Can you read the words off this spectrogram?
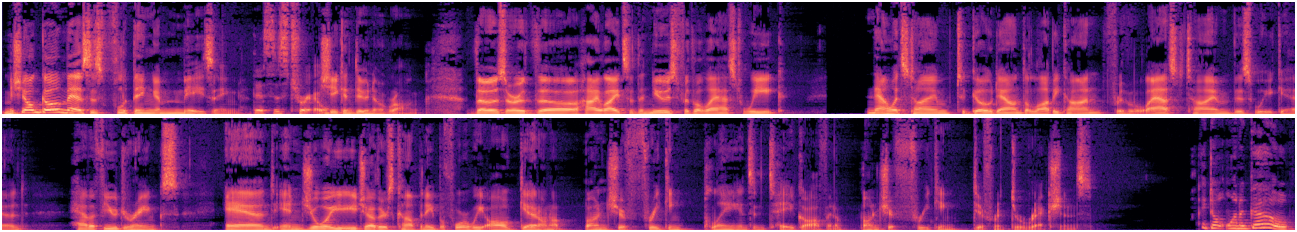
Michelle Gomez is flipping amazing. This is true. She can do no wrong. Those are the highlights of the news for the last week. Now it's time to go down to LobbyCon for the last time this weekend have a few drinks, and enjoy each other's company before we all get on a bunch of freaking planes and take off in a bunch of freaking different directions. I don't want to go.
